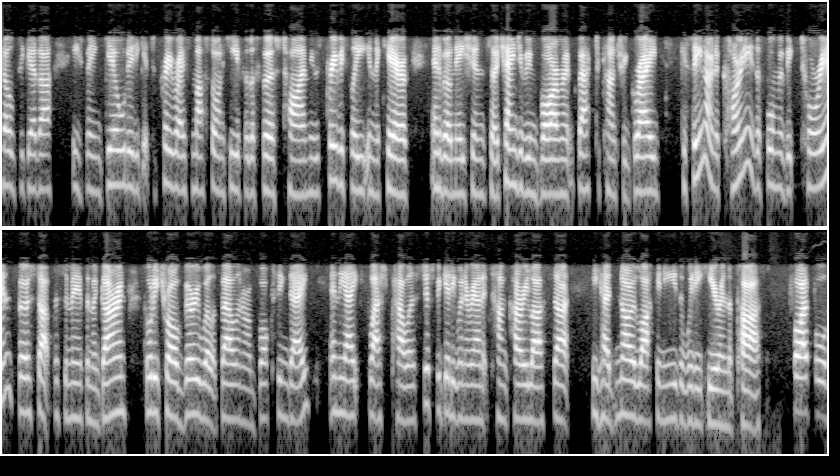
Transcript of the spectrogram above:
held together. He's been gilded. He gets a pre-race muffs on here for the first time. He was previously in the care of Annabelle Neasham, so change of environment, back to country grade. Casino Nakoni is a former Victorian. First up for Samantha McGurran. Thought he trialled very well at Ballina on Boxing Day. And the eight Flash Palace. Just forget he went around at Tuncurry last start. He had no luck and he is a winner here in the past. Five, four,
